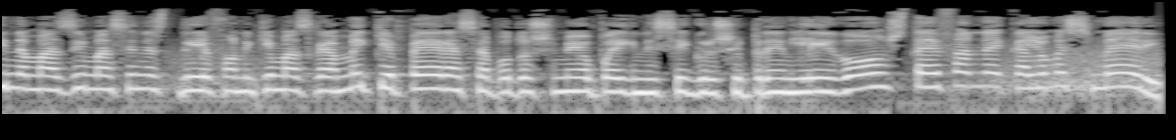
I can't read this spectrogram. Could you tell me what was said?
είναι μαζί μας, είναι στην τηλεφωνική μας γραμμή και πέρασε από το σημείο που έγινε η σύγκρουση πριν λίγο. Στέφανε, καλό μεσημέρι.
